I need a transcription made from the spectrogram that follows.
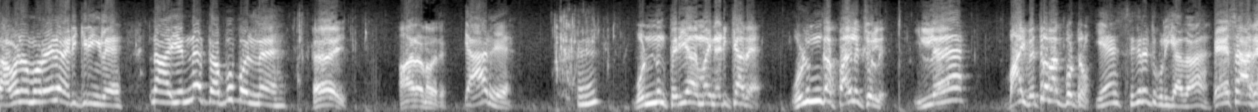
தவணை முறையில அடிக்கிறீங்களே. நான் என்ன தப்பு பண்ணேன்? ஏய் ஆறானவரு. யாரு? ஒண்ணும் தெரியாத மாதிரி நடிக்காத. ஒழுங்கா பதில சொல்லு. இல்ல வாய் வெத்தலை வாக்கு போட்டுரும். ஏன் சிகரெட் குடிக்காதா பேசாத.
